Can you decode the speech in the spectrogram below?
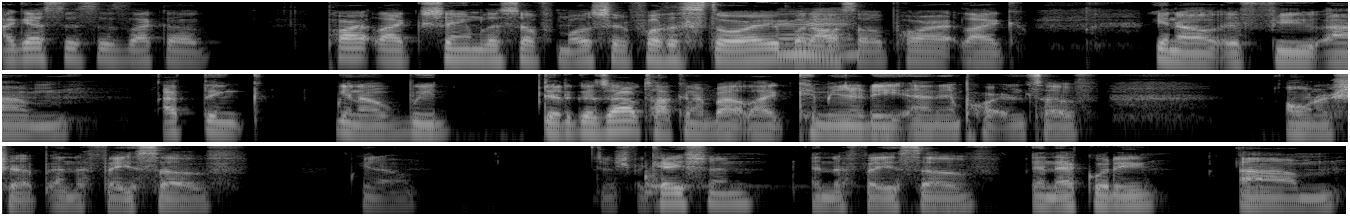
I guess this is like a part like shameless self promotion for the story, but Mhm. also a part like you know if you um, I think you know we did a good job talking about like community and the importance of ownership in the face of you know gentrification in the face of inequity um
